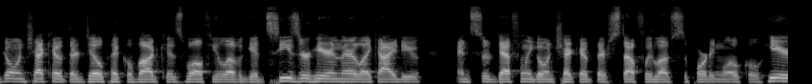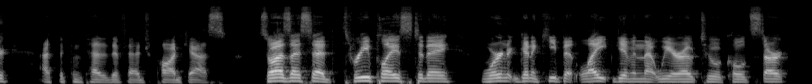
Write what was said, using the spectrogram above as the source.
go and check out their dill pickle vodka as well if you love a good Caesar here and there like I do. And so definitely go and check out their stuff. We love supporting local here at the Competitive Hedge podcast. So, as I said, three plays today. We're going to keep it light given that we are out to a cold start,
